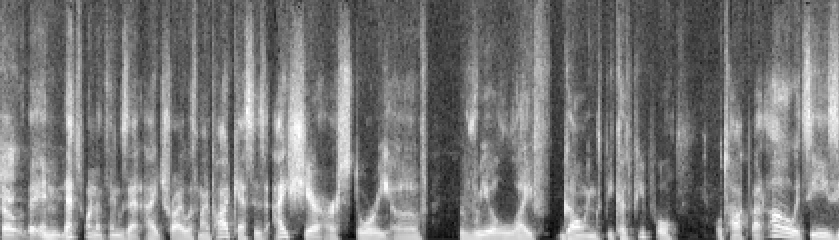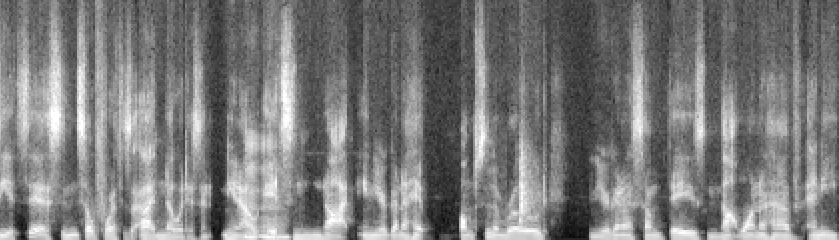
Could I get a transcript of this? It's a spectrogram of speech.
so and that's one of the things that i try with my podcast is i share our story of the real life goings because people will talk about oh it's easy it's this and so forth is uh, no it isn't you know Mm-mm. it's not and you're gonna hit bumps in the road and you're gonna some days not want to have any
